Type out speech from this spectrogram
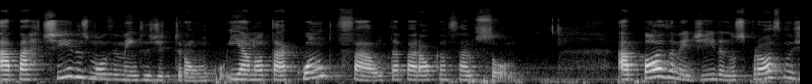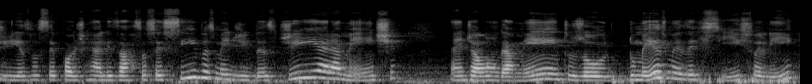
a partir dos movimentos de tronco e anotar quanto falta para alcançar o solo. Após a medida, nos próximos dias você pode realizar sucessivas medidas diariamente, né, de alongamentos ou do mesmo exercício ali,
